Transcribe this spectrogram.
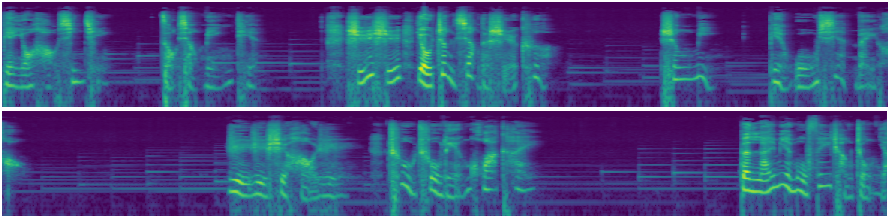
便有好心情，走向明天。时时有正向的时刻，生命便无限美好。日日是好日，处处莲花开。本来面目非常重要，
